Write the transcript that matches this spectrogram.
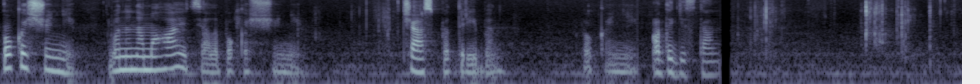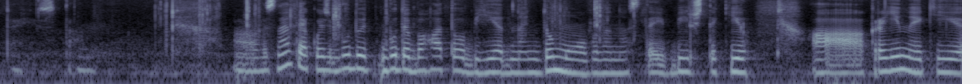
Поки що ні. Вони намагаються, але поки що ні. Час потрібен. Поки ні. А Дагестан? Дагестан. Ви знаєте, якось будуть, буде багато об'єднань, домовленостей, більш такі а, країни, які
